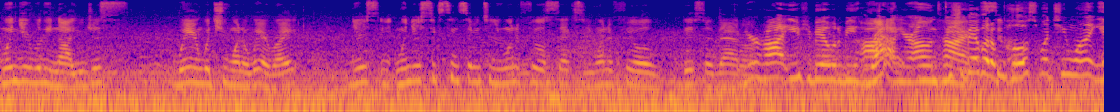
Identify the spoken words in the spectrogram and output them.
when you're really not. You're just wearing what you want to wear, right? You're when you're 16, 17, you want to feel sexy. You want to feel this or that. Or, You're hot. You should be able to be hot Right. on your own time You should be able to Super- post what you want. You should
